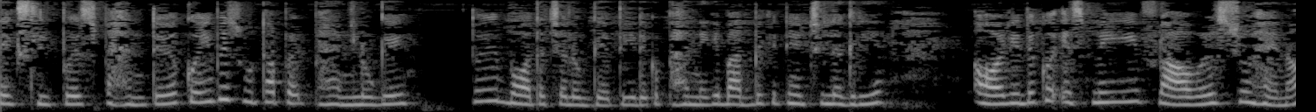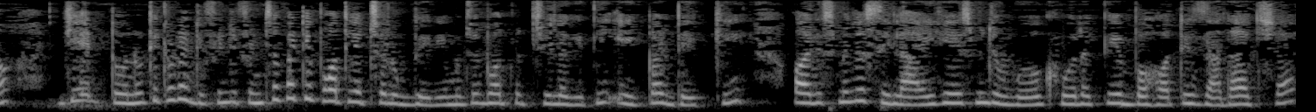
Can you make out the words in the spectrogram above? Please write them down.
लाइक स्लीपर्स पहनते हो, कोई भी सूट आप पहन लोगे तो ये बहुत अच्छा लुक देती है। देखो, पहनने के बाद भी कितनी अच्छी लग रही है। और ये देखो, इसमें ये फ्लावर्स जो है ना, ये दोनों के थोड़ा डिफरेंट डिफरेंट से बट ये बहुत ही अच्छा लुक दे रही है। मुझे बहुत अच्छी लगी थी एक बार देख के। और इसमें जो सिलाई है, इसमें जो वर्क हो रखी है, बहुत ही ज़्यादा अच्छा है।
